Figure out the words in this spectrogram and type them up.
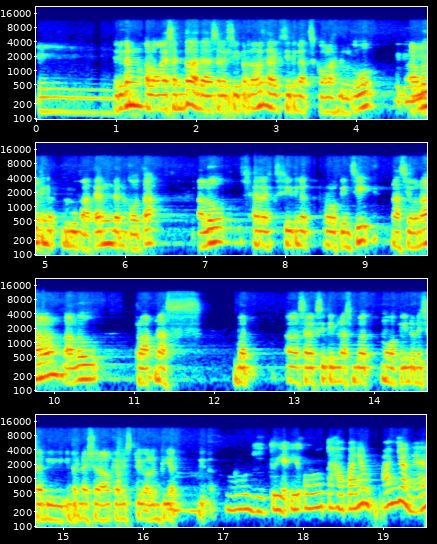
Hmm. Jadi kan kalau OSN itu ada seleksi pertama seleksi tingkat sekolah dulu, lalu tingkat kabupaten dan kota, lalu seleksi tingkat provinsi, nasional, lalu pelatnas buat eh, seleksi timnas buat mewakili Indonesia di International Chemistry Olympiad gitu. Oh gitu ya. Oh tahapannya panjang ya.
